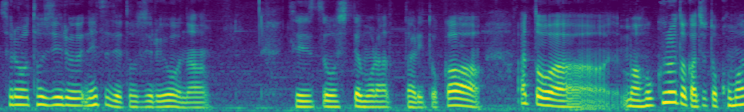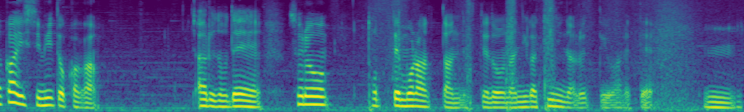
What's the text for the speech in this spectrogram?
それを閉じる熱で閉じるような施術をしてもらったりとかあとはまあほくろとかちょっと細かいシミとかがあるのでそれを取ってもらったんですけど何が気になるって言われて。うん。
